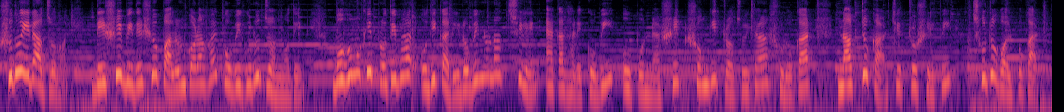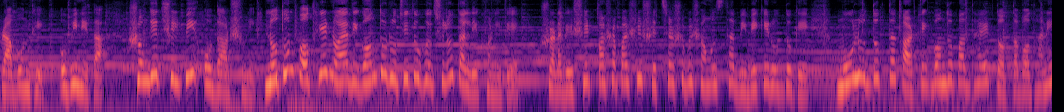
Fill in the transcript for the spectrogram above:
শুধু এ রাজ্য নয়, দেশে বিদেশেও পালন করা হয় কবিগুরুর জন্মদিন। বহুমুখী প্রতিভার অধিকারী রবীন্দ্রনাথ ছিলেন একাধারে কবি ঔপন্যাসিক সংগীত রচয়িতা, সুরকার, নাট্যকার, চিত্রশিল্পী ছোট গল্পকার, প্রাবন্ধিক, অভিনেতা, সংগীত শিল্পী ও দার্শনিক। নতুন পথের নয়া দিগন্ত রচিত হয়েছিল তার লেখনীতে। সারা দেশের পাশাপাশি স্বেচ্ছাসেবী সংস্থা বিবেকের উদ্যোগে মূল উদ্যোক্তা কার্তিক বন্দ্যোপাধ্যায়ের তত্ত্বাবধানে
